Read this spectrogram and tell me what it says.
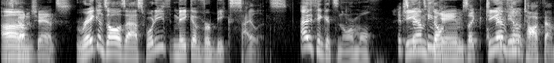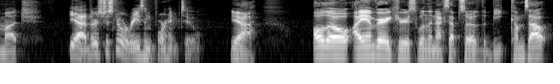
he's got a Um, chance. Ray Gonzalez asked, "What do you make of Verbeek's silence?" I think it's normal. It's GMs 15 don't games. Like GMs don't talk that much. Yeah, there's just no reason for him to. Yeah. Although I am very curious when the next episode of The Beat comes out.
